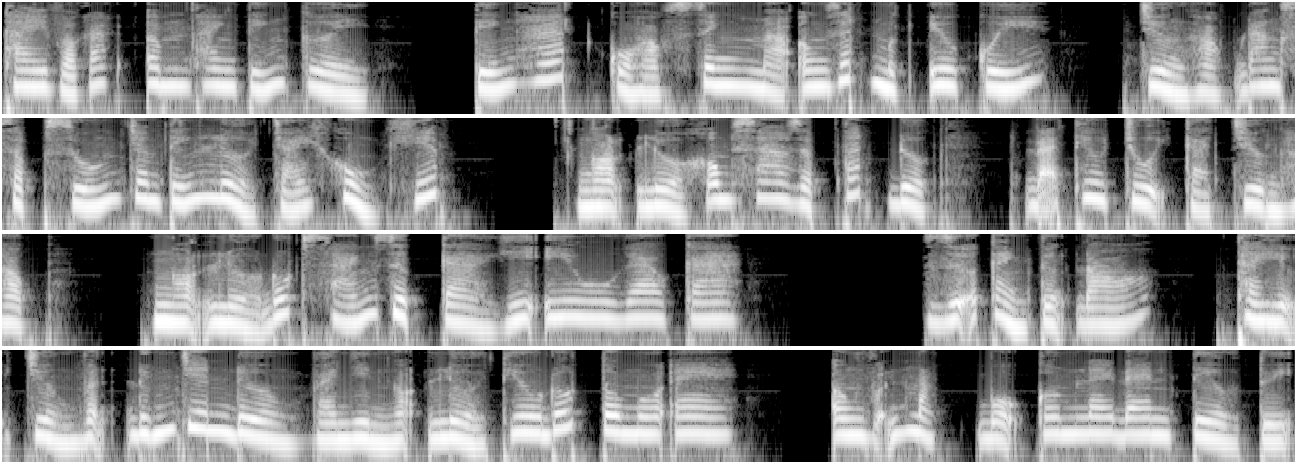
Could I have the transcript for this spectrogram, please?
Thay vào các âm thanh tiếng cười, tiếng hát của học sinh mà ông rất mực yêu quý. Trường học đang sập xuống trong tiếng lửa cháy khủng khiếp. Ngọn lửa không sao dập tắt được, đã thiêu trụi cả trường học. Ngọn lửa đốt sáng rực cả Giyu Gaoka. Giữa cảnh tượng đó, thầy hiệu trưởng vẫn đứng trên đường và nhìn ngọn lửa thiêu đốt Tomoe. Ông vẫn mặc bộ cơm le đen tiều tụy.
